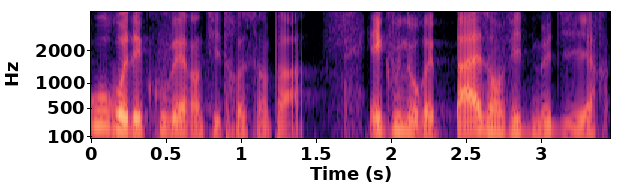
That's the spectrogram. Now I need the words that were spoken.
ou redécouvert un titre sympa, et que vous n'aurez pas envie de me dire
